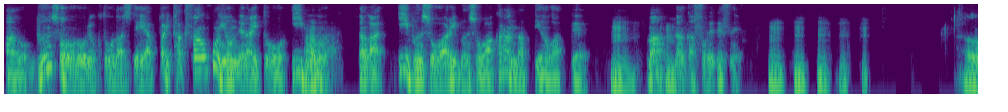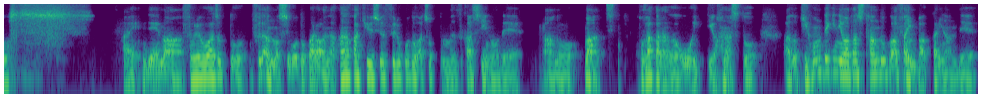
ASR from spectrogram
あの、文章の能力と同じで、やっぱりたくさん本読んでないと、いいもの、うんなんか、いい文章、悪い文章わからんなっていうのがあって、うん。まあ、うんなんかそれですね。うん、うん、うん、うん。はい。で、まあ、それはちょっと、普段の仕事からはなかなか吸収することがちょっと難しいので、あの、まあ、ち小魚が多いっていう話と、あと、基本的に私単独アサインばっかりなんで、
